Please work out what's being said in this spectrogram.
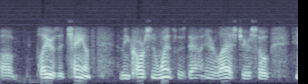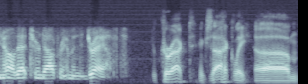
um, players a chance. I mean, Carson Wentz was down here last year, so you know how that turned out for him in the draft. Correct, exactly. Um,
